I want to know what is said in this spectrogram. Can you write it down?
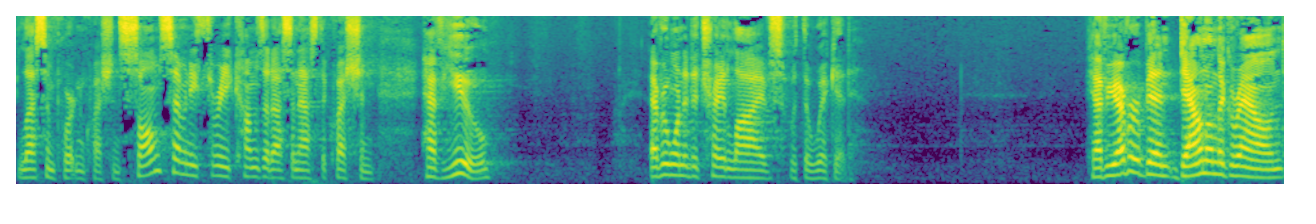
less important questions. Psalm 73 comes at us and asks the question Have you ever wanted to trade lives with the wicked? Have you ever been down on the ground?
